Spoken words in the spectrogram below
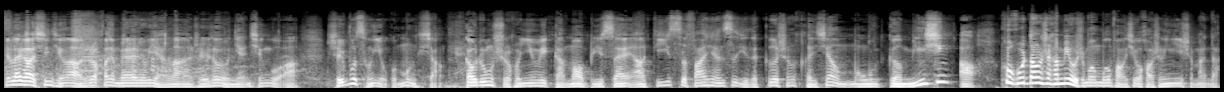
先来看心情啊，说好久没来留言了，谁都有年轻过啊，谁不曾有过梦想？高中时候因为感冒鼻塞啊，第一次发现自己的歌声很像某个明星啊（括弧当时还没有什么模仿秀、好声音什么的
